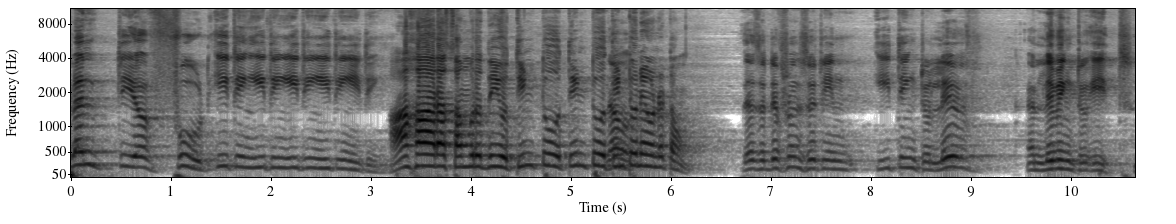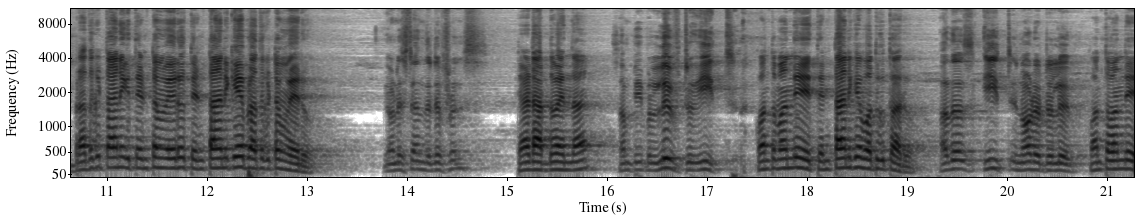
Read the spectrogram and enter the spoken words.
plenty of food, eating, eating, eating, eating, eating. ఆహార సమృద్ధియు తింటూ తింటూ తింటూనే ఉండటం There's a difference between eating to live and living to eat. బ్రతకటానికి తినటం వేరు తినటానికే బ్రతకటం వేరు You understand the difference? తేడా అర్థమైందా Some people live to eat, కొంతమంది తినటానికే బతుకుతారు others eat in order to live. కొంతమంది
